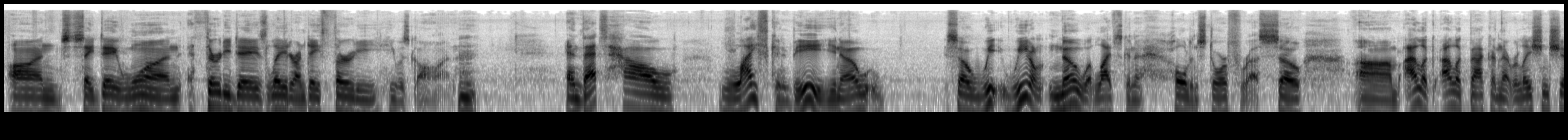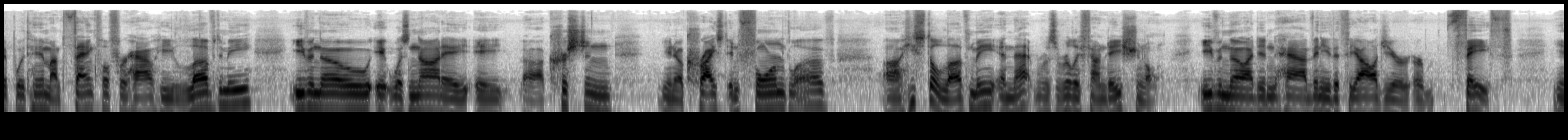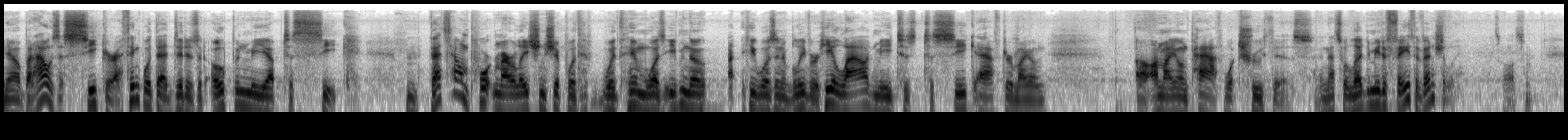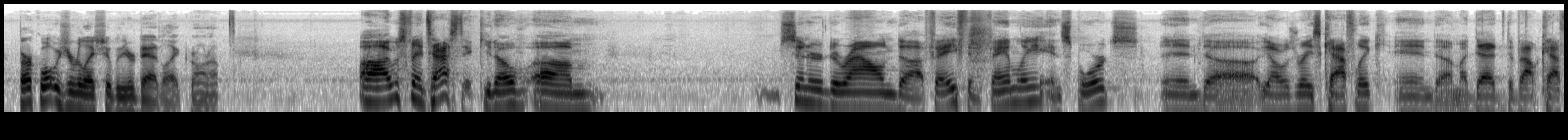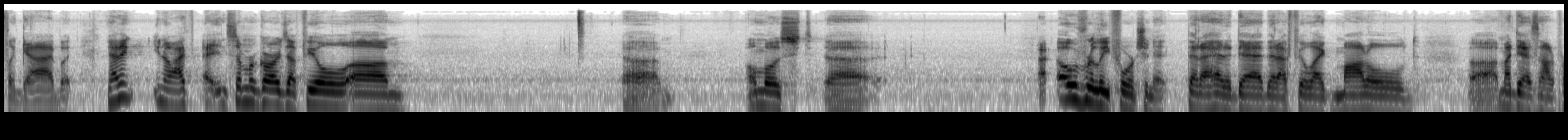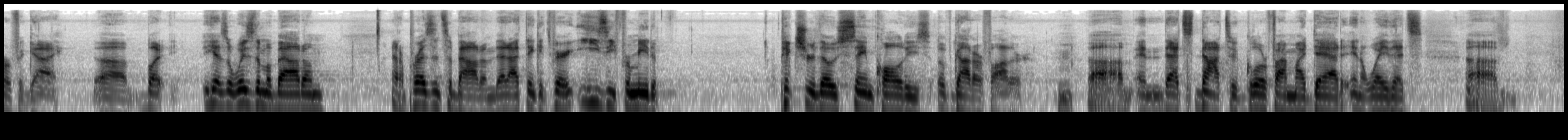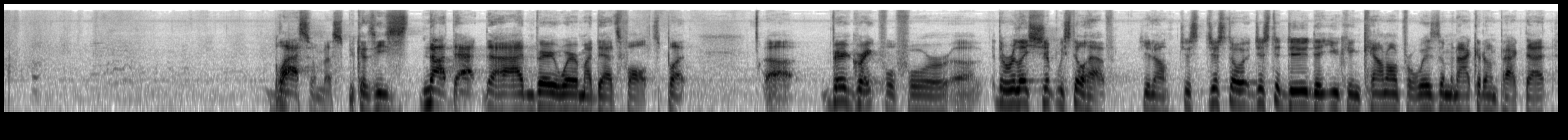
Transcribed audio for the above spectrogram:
on, say, day one, 30 days later, on day 30, he was gone. Mm. And that's how life can be, you know. So we, we don't know what life's going to hold in store for us. So um, I, look, I look back on that relationship with him. I'm thankful for how he loved me, even though it was not a, a uh, Christian, you know, Christ informed love. Uh, he still loved me, and that was really foundational even though I didn't have any of the theology or, or faith, you know, but I was a seeker. I think what that did is it opened me up to seek. Hmm. That's how important my relationship with, with him was, even though he wasn't a believer. He allowed me to, to seek after my own, uh, on my own path, what truth is. And that's what led to me to faith eventually. That's awesome. Burke, what was your relationship with your dad like growing up? Uh, it was fantastic. You know, um, centered around uh, faith and family and sports. And, uh, you know, I was raised Catholic and uh, my dad, devout Catholic guy. But I think, you know, I, in some regards, I feel um, uh, almost uh, overly fortunate that I had a dad that I feel like modeled. Uh, my dad's not a perfect guy, uh, but he has a wisdom about him and a presence about him that I think it's very easy for me to picture those same qualities of God our Father. Hmm. Um, and that's not to glorify my dad in a way that's uh, blasphemous because he's not that. I'm very aware of my dad's faults, but uh, very grateful for uh, the relationship we still have. You know, just just a, just a dude that you can count on for wisdom, and I could unpack that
